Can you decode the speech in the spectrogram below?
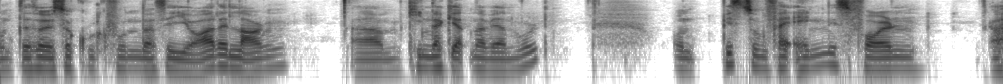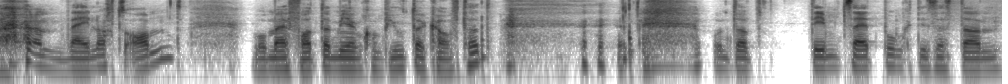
Und das habe ich so cool gefunden, dass ich jahrelang ähm, Kindergärtner werden wollte. Und bis zum verhängnisvollen ähm, Weihnachtsabend, wo mein Vater mir einen Computer gekauft hat. und ab dem Zeitpunkt ist es dann,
